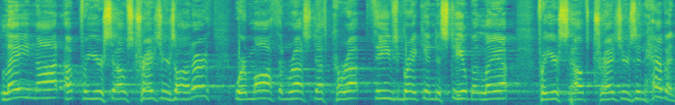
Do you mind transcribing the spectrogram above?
lay not up for yourselves treasures on earth where moth and rust doth corrupt, thieves break in to steal, but lay up for yourself treasures in heaven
